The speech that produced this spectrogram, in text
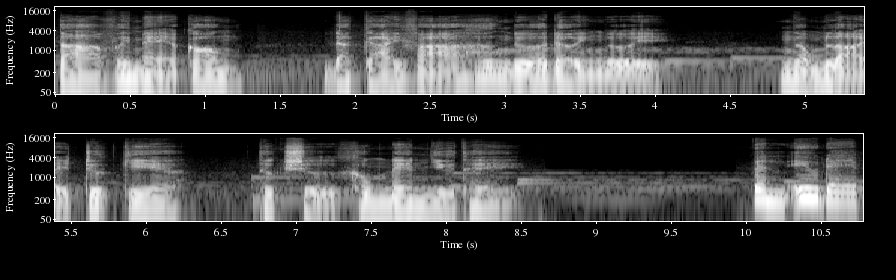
Ta với mẹ con đã cãi vã hơn nửa đời người. Ngẫm lại trước kia thực sự không nên như thế. Tình yêu đẹp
